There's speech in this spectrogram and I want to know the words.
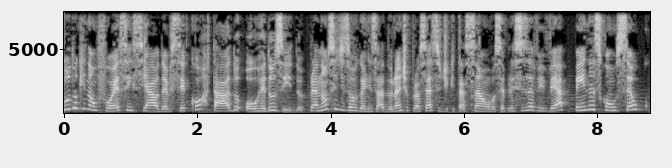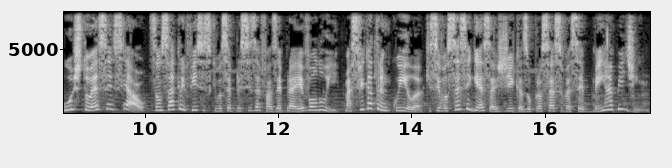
Tudo que não for essencial deve ser cortado ou reduzido. Para não se desorganizar durante o processo de quitação, você precisa viver apenas com o seu custo essencial. São sacrifícios que você precisa fazer para evoluir, mas fica tranquila que se você seguir essas dicas, o processo vai ser bem rapidinho.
